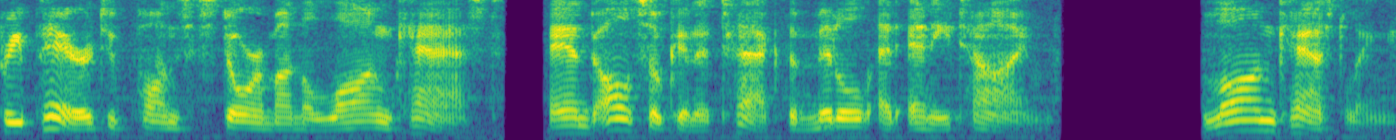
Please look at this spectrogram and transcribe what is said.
Prepare to pawns storm on the long cast, and also can attack the middle at any time. Long castling.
